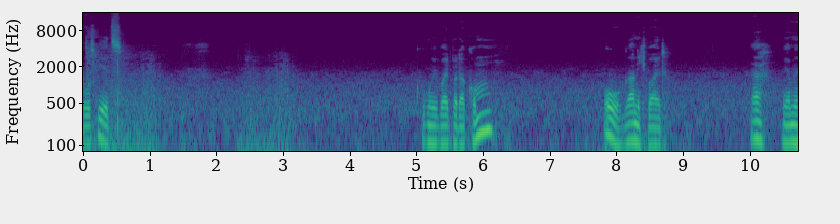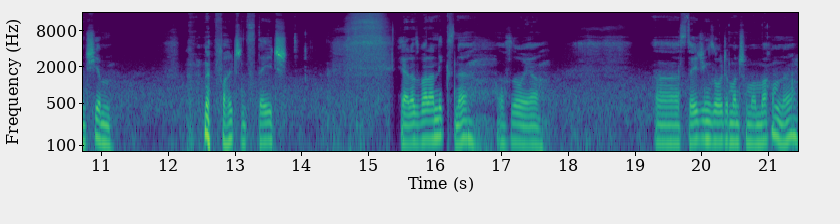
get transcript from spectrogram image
los geht's. Gucken, wie weit wir da kommen. Oh, gar nicht weit. Ach, wir haben den Schirm. Eine falschen Stage. Ja, das war da nix, ne? Ach so, ja. Äh, Staging sollte man schon mal machen, ne?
